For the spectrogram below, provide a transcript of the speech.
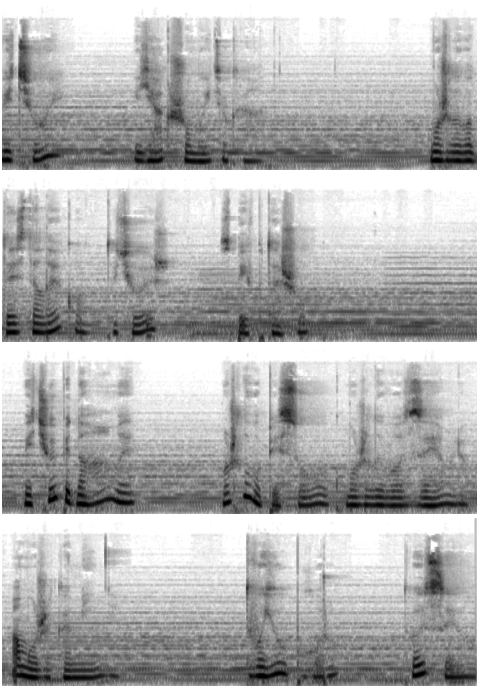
Відчуй, як шумить океан. Можливо, десь далеко ти чуєш спів пташок. Відчуй під ногами, можливо, пісок, можливо, землю, а може каміння, твою опору, твою силу,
